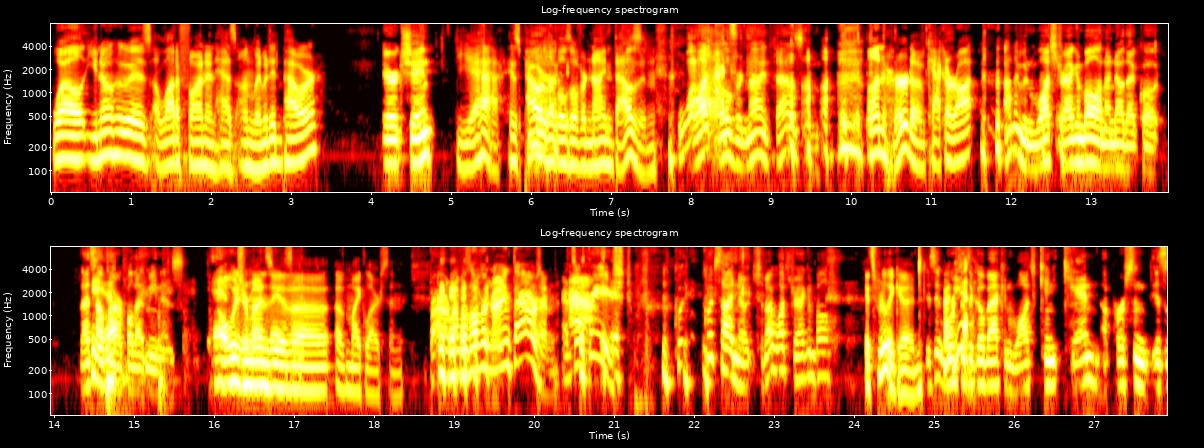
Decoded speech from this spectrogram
Well, you know who is a lot of fun and has unlimited power? Eric Shane. Yeah, his power Yeah. level's over 9,000. What? Over 9,000. Unheard of, Kakarot. I don't even watch Dragon Ball and I know that quote. That's how Yeah. powerful that meme is. Always reminds me of uh, of Mike Larson. Power level's over 9,000. It's a beast. Quick, quick side note: Should I watch Dragon Ball? It's really good. Is it Uh, worth yeah. it to go back and watch? Can can a person? Is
